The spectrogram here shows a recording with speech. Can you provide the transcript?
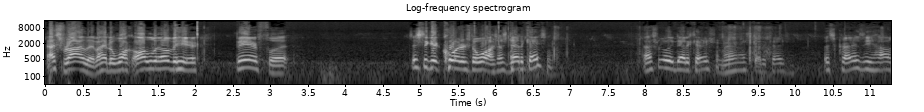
That's where I live. I had to walk all the way over here barefoot just to get quarters to wash. That's dedication. That's really dedication, man. That's dedication. It's crazy how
